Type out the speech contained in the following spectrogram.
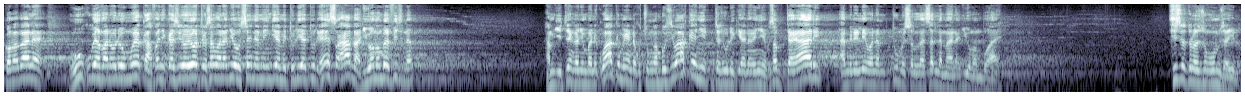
kwamba bana huku gavana uliomweka hafanyi kazi yoyote kwa sababu anajua Hussein ameingia ametulia tuli eh sahaba jua mambo ya fitna. Hamjitenga nyumbani kwake mwenenda kuchunga mbuzi wake nyinyi mtashughulikiana wenyewe. Kwa sababu tayari amelelewa na mtume sallallahu alaihi wasallam anajua mambo haya. Sisi tunazungumza hilo.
